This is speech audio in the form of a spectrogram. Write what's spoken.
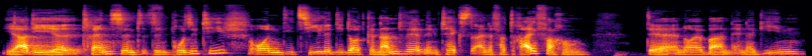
Ja, die Trends sind, sind positiv und die Ziele, die dort genannt werden im Text, eine Verdreifachung der erneuerbaren Energien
